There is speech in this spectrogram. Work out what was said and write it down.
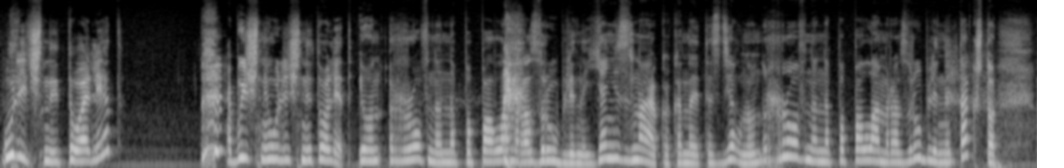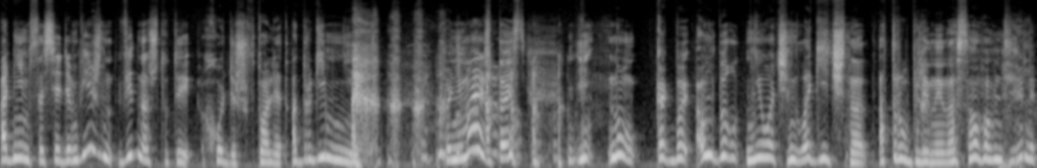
уличный туалет, обычный уличный туалет, и он ровно напополам разрубленный. Я не знаю, как она это сделала, но он ровно напополам разрубленный так, что одним соседям виж- видно, что ты ходишь в туалет, а другим нет. Понимаешь? То есть, и, ну, как бы он был не очень логично отрубленный на самом деле,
